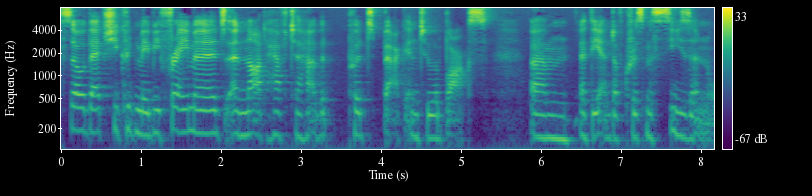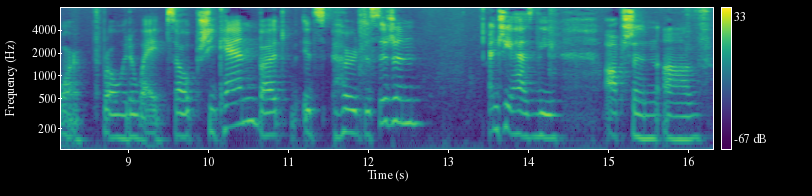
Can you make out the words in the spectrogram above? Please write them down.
so that she could maybe frame it and not have to have it put back into a box um, at the end of Christmas season or throw it away. So she can, but it's her decision and she has the option of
